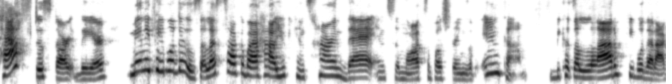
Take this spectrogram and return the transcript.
have to start there, many people do. So let's talk about how you can turn that into multiple streams of income. Because a lot of people that I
